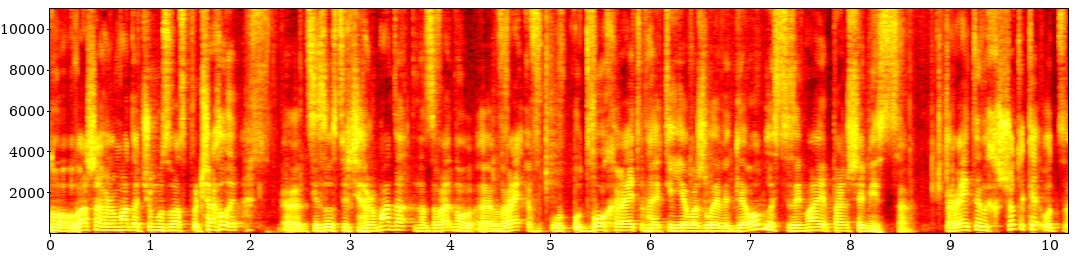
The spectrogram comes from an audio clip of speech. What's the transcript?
Ну, ваша громада, чому з вас почали ці зустрічі? Громада називає ну, в, у двох рейтингах, які є важливі для області, займає перше місце. Рейтинг, що таке? От е,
